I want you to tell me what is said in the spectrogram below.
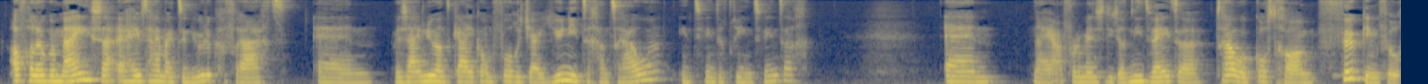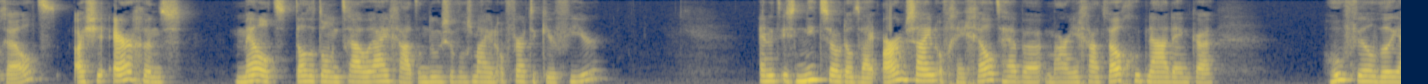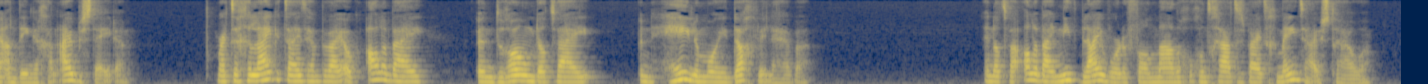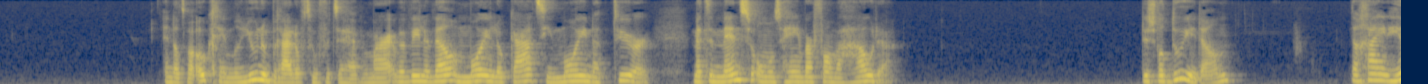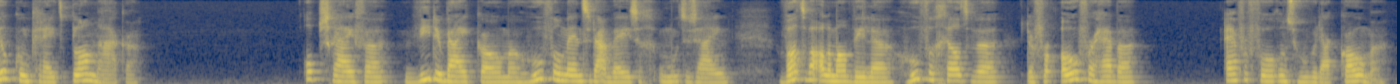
Afgelopen mei heeft hij mij ten huwelijk gevraagd. En we zijn nu aan het kijken om volgend jaar juni te gaan trouwen. In 2023. En nou ja, voor de mensen die dat niet weten. Trouwen kost gewoon fucking veel geld. Als je ergens meldt dat het om een trouwerij gaat, dan doen ze volgens mij een offerte keer vier. En het is niet zo dat wij arm zijn of geen geld hebben, maar je gaat wel goed nadenken: hoeveel wil je aan dingen gaan uitbesteden? Maar tegelijkertijd hebben wij ook allebei een droom dat wij een hele mooie dag willen hebben. En dat we allebei niet blij worden van maandagochtend gratis bij het gemeentehuis trouwen. En dat we ook geen miljoenenbruiloft hoeven te hebben, maar we willen wel een mooie locatie, mooie natuur, met de mensen om ons heen waarvan we houden. Dus wat doe je dan? Dan ga je een heel concreet plan maken. Opschrijven wie erbij komen, hoeveel mensen er aanwezig moeten zijn, wat we allemaal willen, hoeveel geld we ervoor over hebben en vervolgens hoe we daar komen.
